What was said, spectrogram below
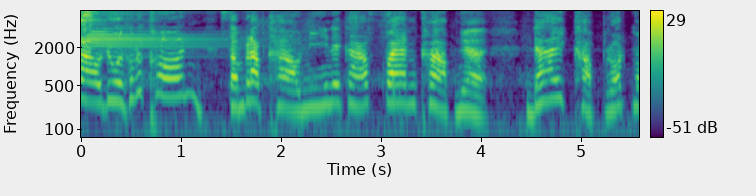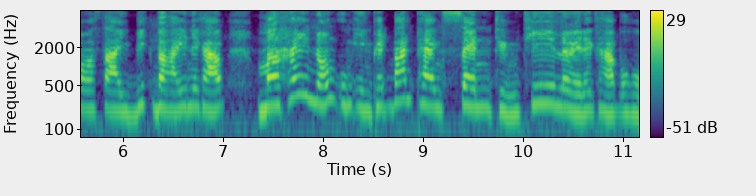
ข่าวด่วนครับทุกคนสำหรับข่าวนี้นะครับแฟนคลับเนี่ยได้ขับรถมอไซค์บิ๊กไบค์นะครับ มาให้น้องอุงอิงเพชรบ้านแพงเซ็นถึงที่เลยนะครับ โอ้โห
